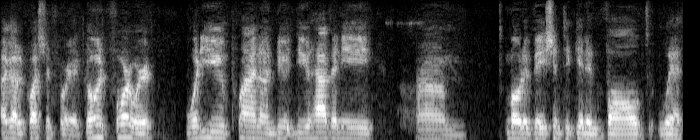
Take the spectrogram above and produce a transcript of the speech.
I got a question for you. Going forward, what do you plan on doing? Do you have any um, motivation to get involved with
